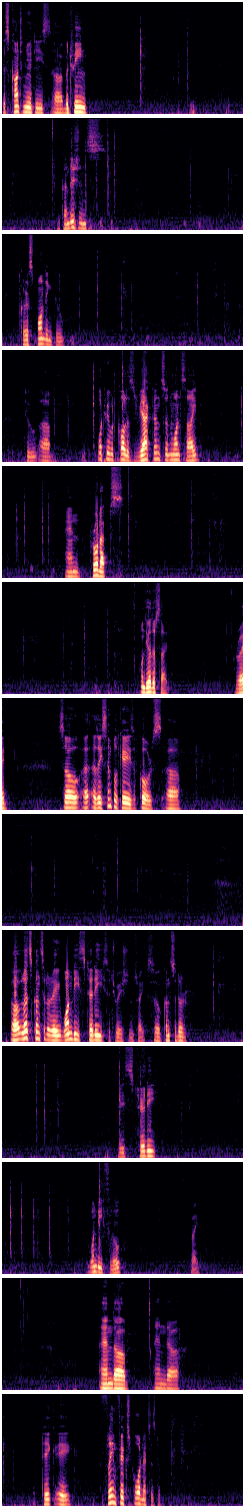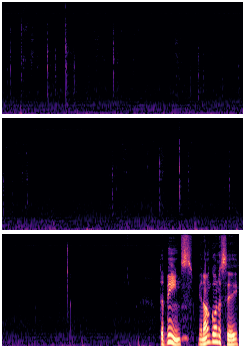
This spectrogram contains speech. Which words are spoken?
discontinuities uh, between conditions corresponding to to uh, what we would call as reactants on one side and products on the other side right. So uh, as a simple case of course uh, Uh, let us consider a 1D steady situation, right. So consider a steady 1D flow right and uh, and uh, take a flame fixed coordinate system That means we are now going to say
